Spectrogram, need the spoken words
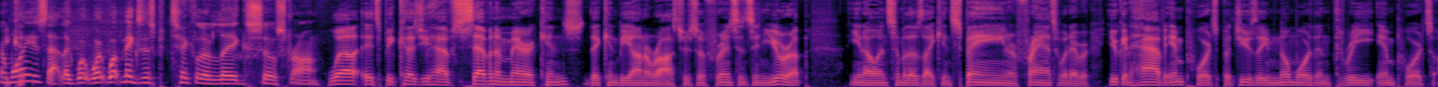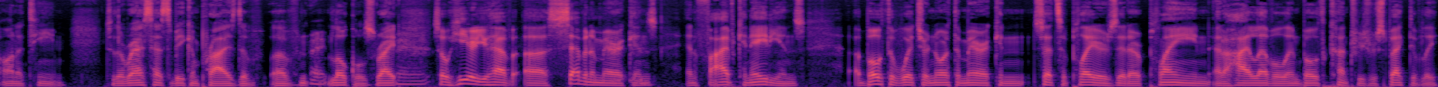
And Because- why is that? Like, what, what what makes this particular league so strong? Well, it's because you have seven Americans that can be on a roster. So, for instance, in Europe, you know, in some of those, like in Spain or France or whatever, you can have imports, but usually no more than three imports on a team. So the rest has to be comprised of, of Right. locals, right? Right, right. So here you have uh, seven Americans and five Canadians, uh, both of which are North American sets of players that are playing at a high level in both countries, respectively.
